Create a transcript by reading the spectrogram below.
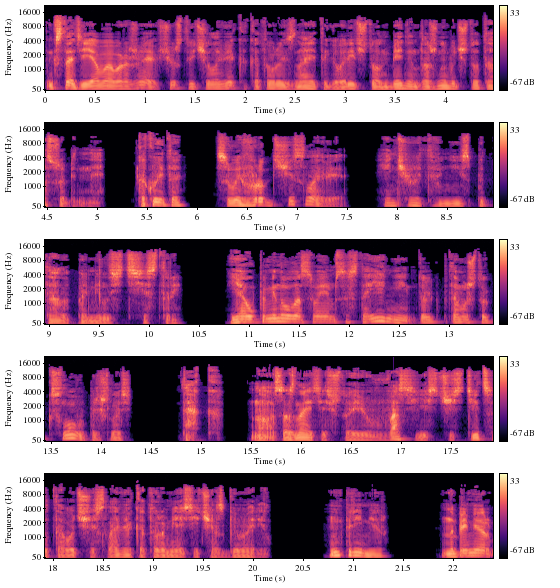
Кстати, я воображаю, в чувстве человека, который знает и говорит, что он беден, должно быть что-то особенное. Какое-то своего рода тщеславие. Я ничего этого не испытала, по милости сестры. Я упомянула о своем состоянии только потому, что к слову пришлось. Так, но осознайтесь, что и в вас есть частица того тщеславия, о котором я сейчас говорил. Например? Например,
